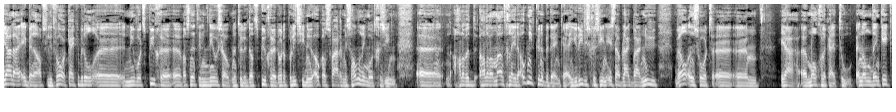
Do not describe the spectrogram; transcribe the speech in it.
Ja, nou, ik ben er absoluut voor. Kijk, ik bedoel, uh, nu wordt spugen, uh, was net in het nieuws ook natuurlijk, dat spugen door de politie nu ook als zware mishandeling wordt gezien. Uh, ja. hadden, we, hadden we een maand geleden ook niet kunnen bedenken. En juridisch gezien is daar blijkbaar nu wel een soort. Um, ja, uh, mogelijkheid toe. En dan denk ik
